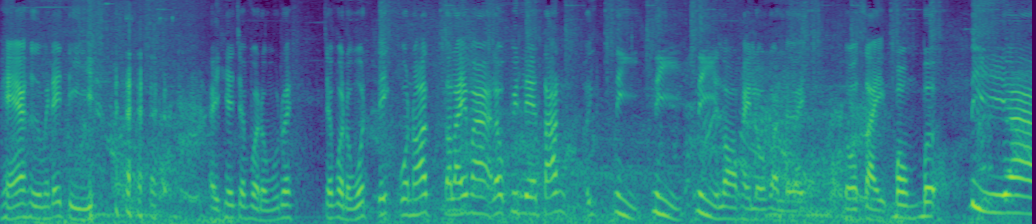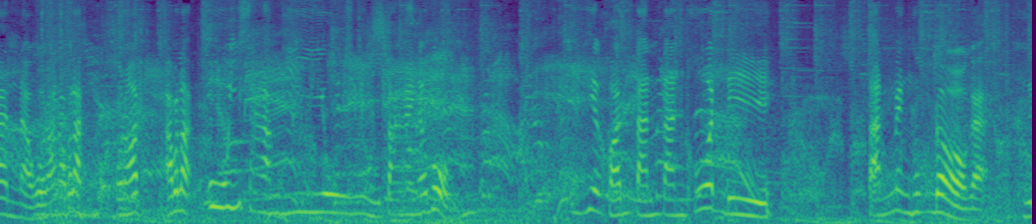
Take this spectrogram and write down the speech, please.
แพ้ๆคือไม่ได้ตี ไอ้เชี่ยจะปวดอาวุธด้วยจะปวดอาวุธดิกัวนอตสไลด์มาแล้ววินเลตันเอ้ยนี่นี่นี่รอไพโลก่อนเลยโดนใส่บอมเบอร์เดียนเอากัวนอตเอาปะล่ะกัวนอตเอาปะล่ะอุ้ยสามทีโอ้ตายครับผมไอ้เฮียคอนตันตันโคตรดี ตันแม่งทุกดอกอะ คือ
